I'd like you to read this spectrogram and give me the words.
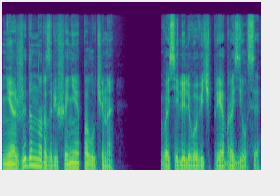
Неожиданно разрешение получено. Василий Львович преобразился.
